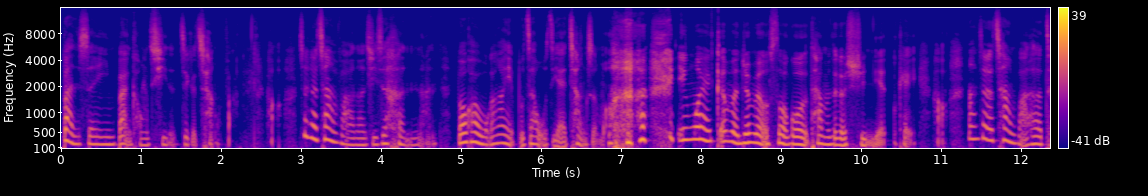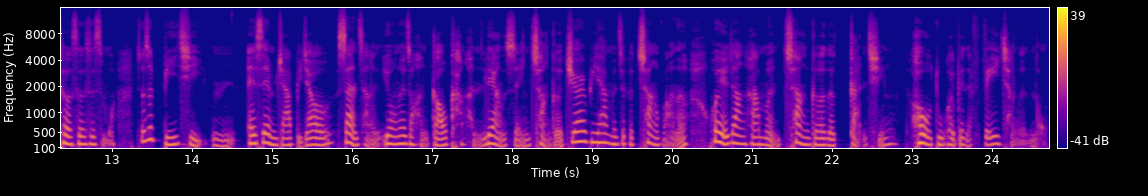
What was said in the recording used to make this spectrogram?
半声音半空气的这个唱法，好，这个唱法呢其实很难，包括我刚刚也不知道我自己在唱什么，因为根本就没有受过他们这个训练。OK，好，那这个唱法它的特色是什么？就是比起嗯 SM 家比较擅长用那种很高亢很亮的声音唱歌，GRB 他们这个唱法呢会让他们唱歌的感情厚度会变得非常的浓。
